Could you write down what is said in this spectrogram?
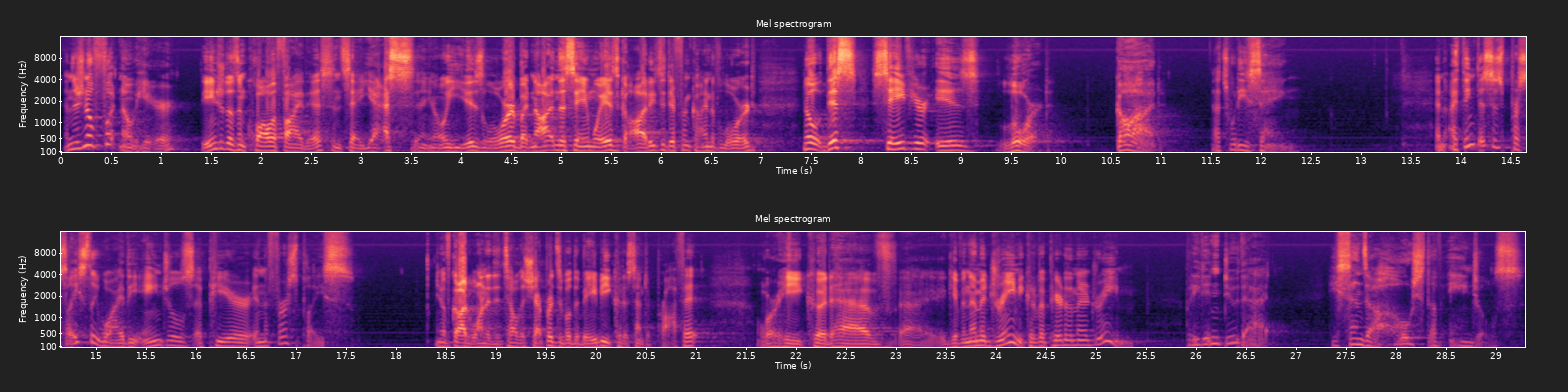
And there's no footnote here. The angel doesn't qualify this and say, yes, you know, he is Lord, but not in the same way as God. He's a different kind of Lord. No, this Savior is Lord, God. That's what he's saying. And I think this is precisely why the angels appear in the first place. You know, if God wanted to tell the shepherds about the baby, he could have sent a prophet, or he could have uh, given them a dream. He could have appeared to them in a dream. But he didn't do that. He sends a host of angels.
